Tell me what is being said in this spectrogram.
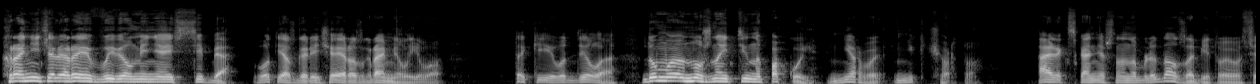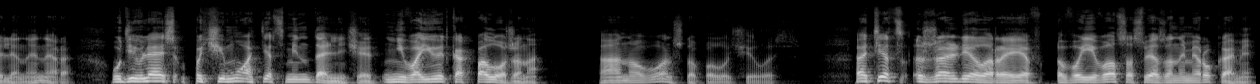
Хранитель Рейв вывел меня из себя. Вот я сгоряча и разгромил его. Такие вот дела. Думаю, нужно идти на покой. Нервы ни к черту». Алекс, конечно, наблюдал за битвой во вселенной Нера, удивляясь, почему отец миндальничает, не воюет, как положено. А оно вон что получилось. Отец жалел Реев, воевал со связанными руками.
